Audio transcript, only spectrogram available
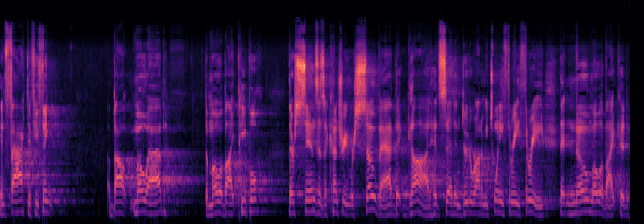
In fact, if you think about Moab, the Moabite people, their sins as a country were so bad that God had said in Deuteronomy 23 3 that no Moabite could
